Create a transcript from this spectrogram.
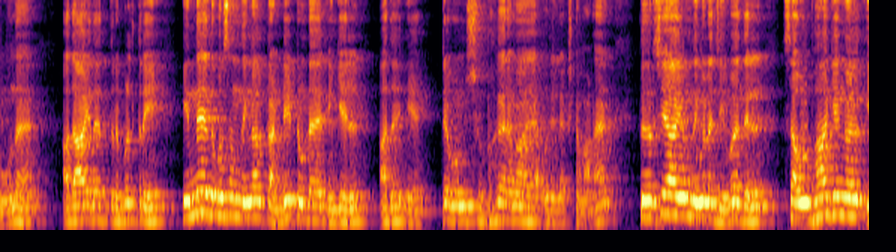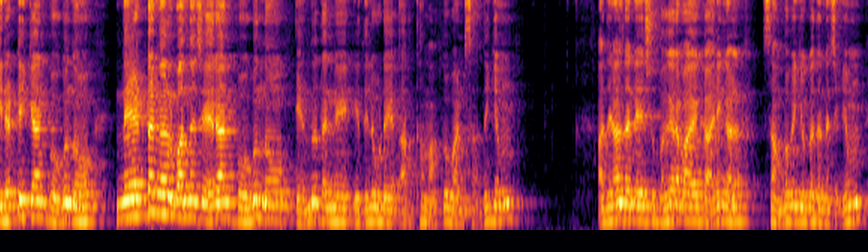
മൂന്ന് അതായത് ത്രിപിൾ ത്രീ ഇന്നേ ദിവസം നിങ്ങൾ കണ്ടിട്ടുണ്ട് എങ്കിൽ അത് ഏറ്റവും ശുഭകരമായ ഒരു ലക്ഷണമാണ്. തീർച്ചയായും നിങ്ങളുടെ ജീവിതത്തിൽ സൗഭാഗ്യങ്ങൾ ഇരട്ടിക്കാൻ പോകുന്നു നേട്ടങ്ങൾ വന്നു ചേരാൻ പോകുന്നു എന്ന് തന്നെ ഇതിലൂടെ അർത്ഥമാക്കുവാൻ സാധിക്കും. അതിനാൽ തന്നെ ശുഭകരമായ കാര്യങ്ങൾ സംഭവിക്കുക തന്നെ ചെയ്യും.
